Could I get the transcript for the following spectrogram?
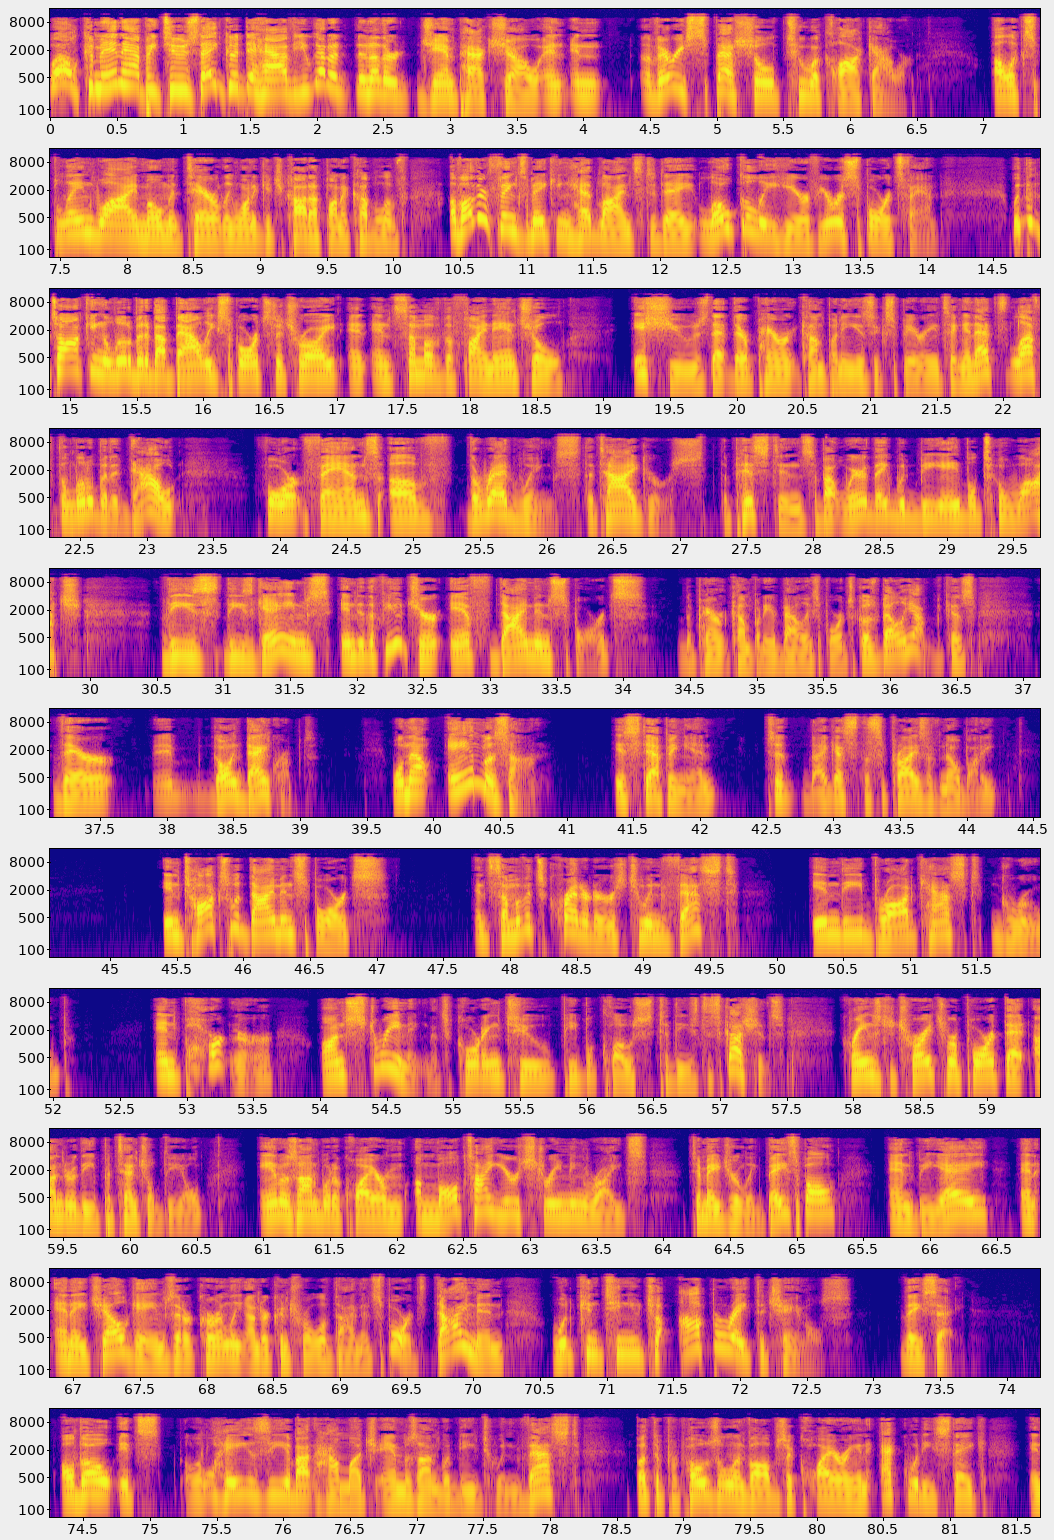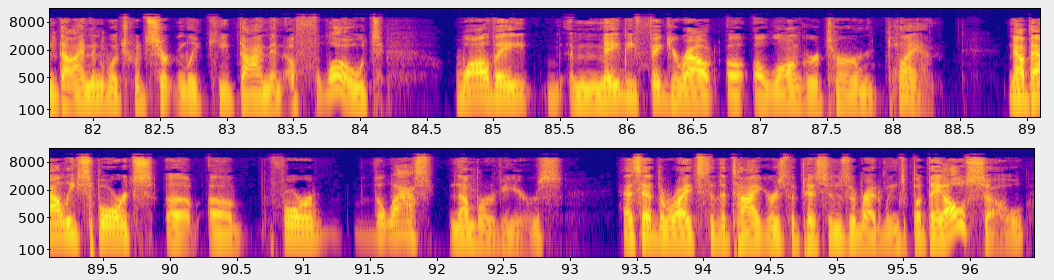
Welcome in. Happy Tuesday. Good to have you. Got a, another jam packed show and, and a very special two o'clock hour. I'll explain why momentarily. Want to get you caught up on a couple of, of other things making headlines today locally here if you're a sports fan. We've been talking a little bit about Bally Sports Detroit and, and some of the financial issues that their parent company is experiencing. And that's left a little bit of doubt for fans of the Red Wings, the Tigers, the Pistons about where they would be able to watch these these games into the future if Diamond Sports, the parent company of Bally Sports, goes belly up because they're eh, going bankrupt. Well, now Amazon is stepping in to, I guess, the surprise of nobody, in talks with Diamond Sports and some of its creditors to invest in the broadcast group and partner on streaming. That's according to people close to these discussions. Crain's Detroit's report that under the potential deal, Amazon would acquire a multi year streaming rights to Major League Baseball, NBA, and NHL games that are currently under control of Diamond Sports. Diamond would continue to operate the channels, they say. Although it's a little hazy about how much Amazon would need to invest, but the proposal involves acquiring an equity stake in Diamond, which would certainly keep Diamond afloat while they maybe figure out a, a longer term plan. Now, Bally Sports, uh, uh, for the last number of years, has had the rights to the Tigers, the Pistons, the Red Wings, but they also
